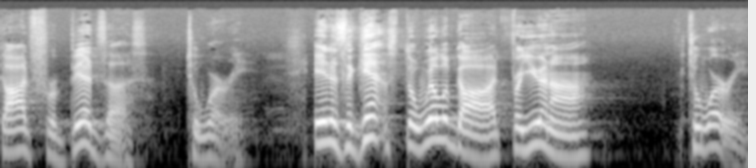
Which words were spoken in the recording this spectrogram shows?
God forbids us to worry. It is against the will of God for you and I to worry.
